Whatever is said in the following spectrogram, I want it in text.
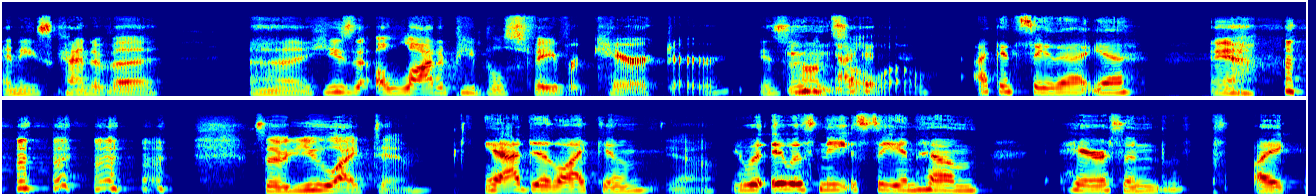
and he's kind of a uh, he's a lot of people's favorite character is Han mm-hmm. Solo. I can, I can see that. Yeah. Yeah. so you liked him. Yeah, I did like him. Yeah. It was, it was neat seeing him Harrison like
